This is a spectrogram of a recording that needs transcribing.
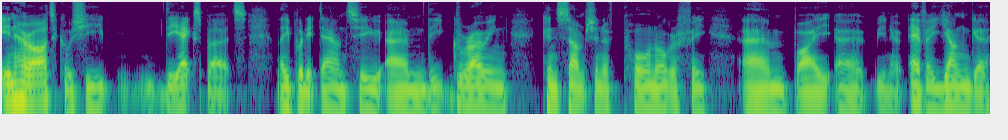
in her article, she the experts they put it down to um, the growing consumption of pornography um, by uh, you know ever younger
